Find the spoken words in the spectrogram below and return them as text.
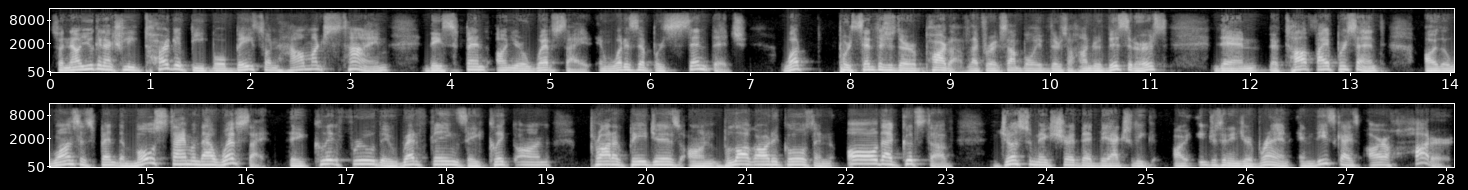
So now you can actually target people based on how much time they spend on your website and what is the percentage, what percentage they're part of. Like, for example, if there's 100 visitors, then the top 5% are the ones that spend the most time on that website. They click through, they read things, they clicked on product pages, on blog articles, and all that good stuff just to make sure that they actually are interested in your brand. And these guys are hotter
